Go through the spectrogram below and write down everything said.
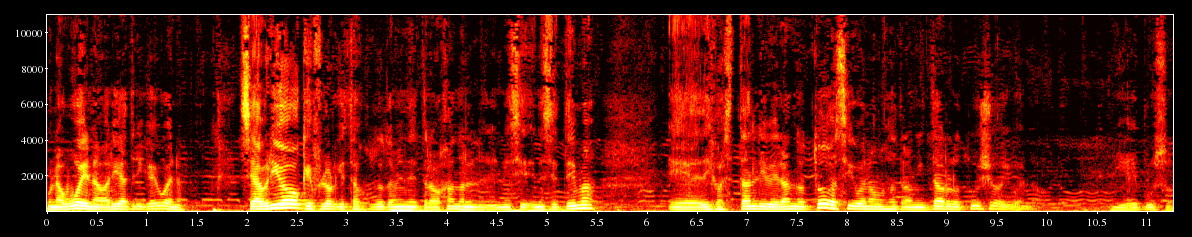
una buena bariátrica y bueno, se abrió, que Flor que está justo también trabajando en, ese, en ese tema, eh, dijo, están liberando todo, así bueno, vamos a tramitar lo tuyo y bueno, y ahí puso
